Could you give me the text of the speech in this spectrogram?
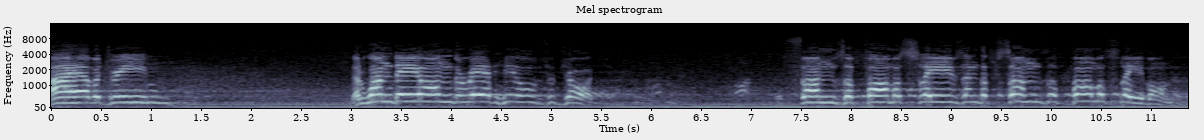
I have a dream that one day on the red hills of Georgia, the sons of former slaves and the sons of former slave owners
